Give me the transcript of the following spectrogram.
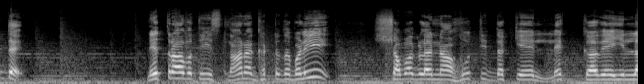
ಇದ್ದೆ. ನೇತ್ರಾವತಿ ಸ್ನಾನಘಟ್ಟದ ಬಳಿ ಶವಗಳನ್ನು ಹೂತಿದ್ದಕ್ಕೆ ಲೆಕ್ಕವೇ ಇಲ್ಲ.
